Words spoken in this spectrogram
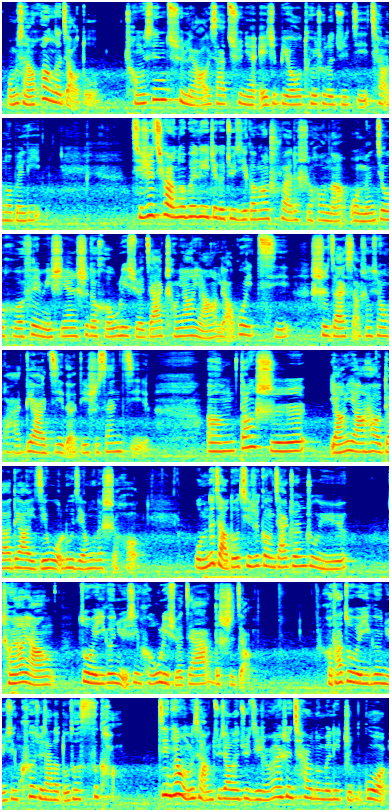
我们想要换个角度，重新去聊一下去年 HBO 推出的剧集《切尔诺贝利》。其实《切尔诺贝利》这个剧集刚刚出来的时候呢，我们就和费米实验室的核物理学家程阳阳聊过一期，是在《小声喧哗》第二季的第十三集。嗯，当时。杨洋还有雕雕以及我录节目的时候，我们的角度其实更加专注于程阳阳作为一个女性核物理学家的视角，和她作为一个女性科学家的独特思考。今天我们想聚焦的剧集仍然是切尔诺贝利，只不过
